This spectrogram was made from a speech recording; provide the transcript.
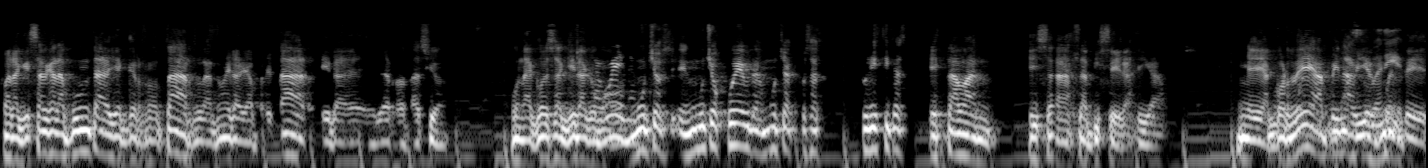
para que salga la punta había que rotarla, no era de apretar, era de, rotación. Una cosa que era como muchos, en muchos pueblos, en muchas cosas turísticas estaban esas lapiceras, digamos. Me acordé apenas vi el puente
